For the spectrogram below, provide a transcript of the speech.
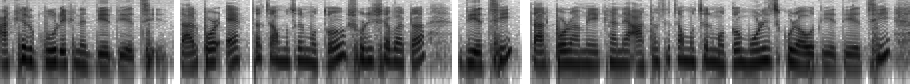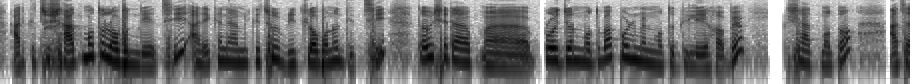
আখের গুড় এখানে দিয়ে দিয়েছি। তারপর একটা চামচের মতো সরিষা বাটা দিয়েছি। তারপর আমি এখানে আধা চা চামচের মতো মরিচ গুঁড়াও দিয়ে দিয়েছি। আর কিছু স্বাদ মতো লবণ দিয়েছি। আর এখানে আমি কিছু বিট লবণও দিচ্ছি। তবে সেটা প্রয়োজন মতো বা পরিমাণ মতো দিলেই হবে। স্বাদ মতো। আচ্ছা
